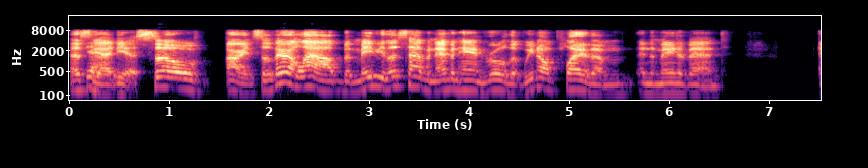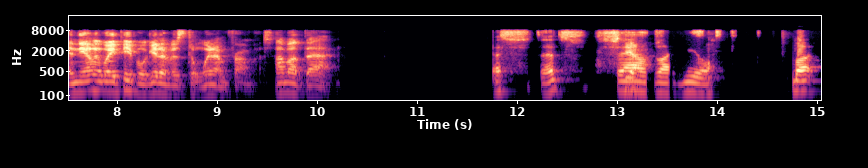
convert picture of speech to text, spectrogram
that's the idea. So, all right, so they're allowed, but maybe let's have an Ebon Hand rule that we don't play them in the main event, and the only way people get them is to win them from us. How about that? That's that's sounds ideal. But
